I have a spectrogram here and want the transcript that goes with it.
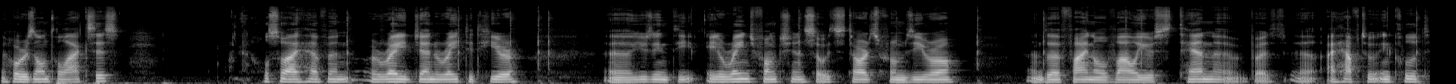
the horizontal axis. And also I have an array generated here uh, using the arange function. So it starts from 0 and the final value is 10 uh, but uh, I have to include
